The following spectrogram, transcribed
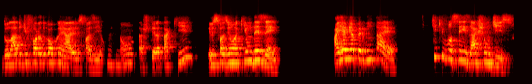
do lado de fora do calcanhar, eles faziam. Uhum. Então, a chuteira está aqui, eles faziam aqui um desenho. Aí a minha pergunta é: o que, que vocês acham disso?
